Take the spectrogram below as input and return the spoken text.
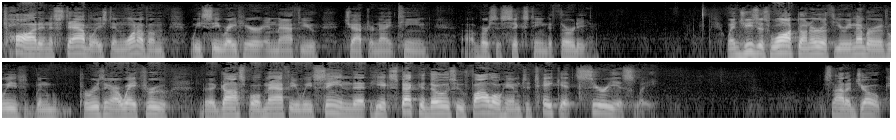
taught and established. And one of them we see right here in Matthew chapter 19, uh, verses 16 to 30. When Jesus walked on earth, you remember, if we've been perusing our way through the Gospel of Matthew, we've seen that he expected those who follow him to take it seriously. It's not a joke.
